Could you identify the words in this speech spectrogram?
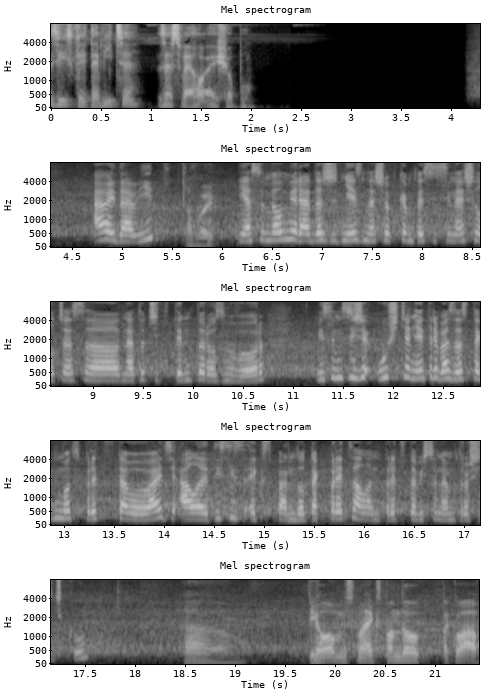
Získejte více ze svého e-shopu. Ahoj David. Ahoj. Ja som veľmi rada, že dnes na Shopcampese si našiel čas eh, natočiť tento rozhovor. Myslím si, že už ťa netreba zase tak moc predstavovať, ale ty si z Expando, tak predsa len predstavíš sa nám trošičku. Uh, jo, my jsme Expando, taková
